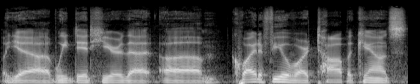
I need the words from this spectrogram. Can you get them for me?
But yeah, we did hear that um, quite a few of our top accounts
